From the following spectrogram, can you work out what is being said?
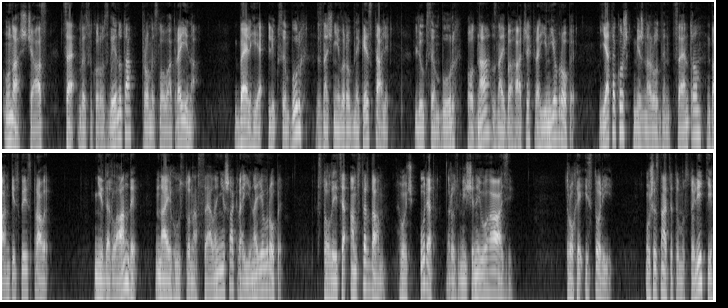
У наш час це високорозвинута промислова країна. Бельгія Люксембург значні виробники сталі. Люксембург одна з найбагатших країн Європи. Є також міжнародним центром банківської справи. Нідерланди найгустонаселеніша країна Європи. Столиця Амстердам, хоч уряд розміщений у Гаазі. Трохи історії. У 16 столітті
